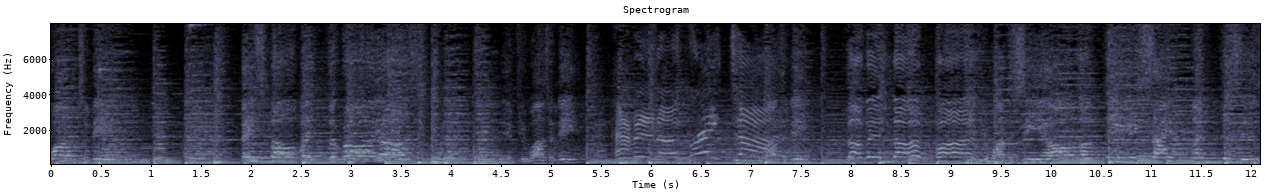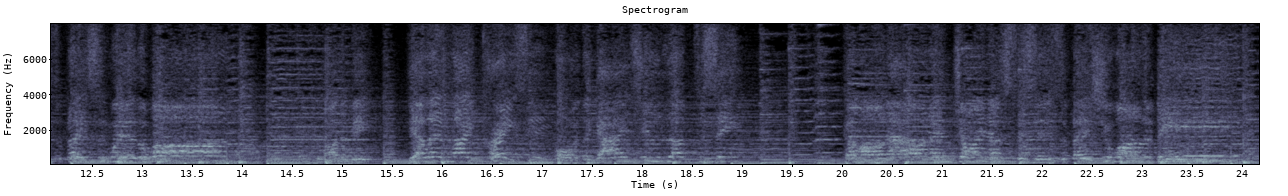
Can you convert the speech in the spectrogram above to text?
Want to be. Baseball with the Royals. If you want to be having a great time. You want to be loving the fun. You want to see all of the excitement, this is the place and we're the one. If you want to be yelling like crazy for the guys you love to see, come on out and join us. This is the place you want to be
